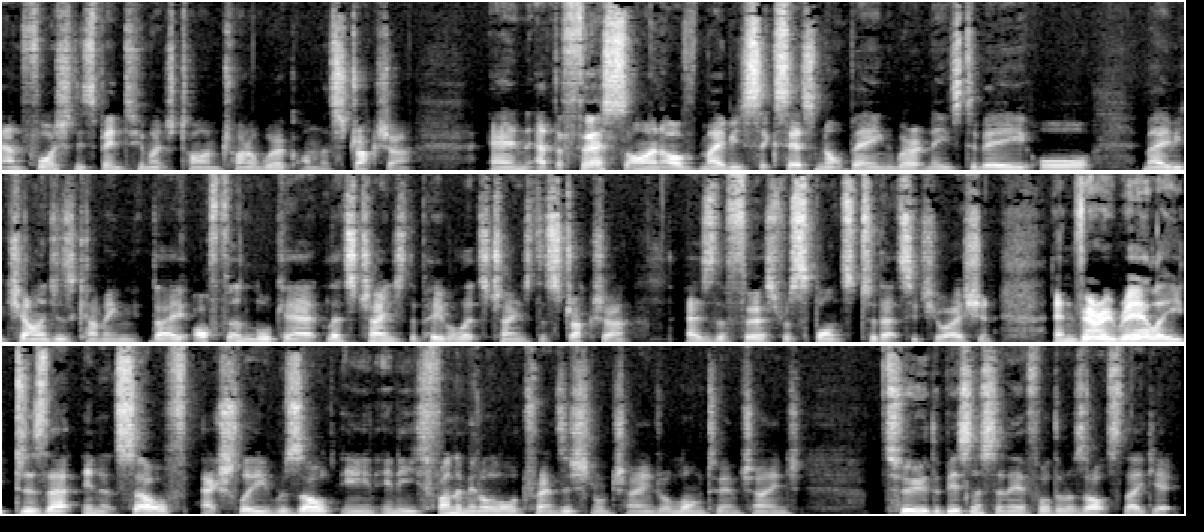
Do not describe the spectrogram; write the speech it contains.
unfortunately spend too much time trying to work on the structure. And at the first sign of maybe success not being where it needs to be, or maybe challenges coming, they often look at let's change the people, let's change the structure as the first response to that situation. And very rarely does that in itself actually result in any fundamental or transitional change or long term change to the business and therefore the results they get.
